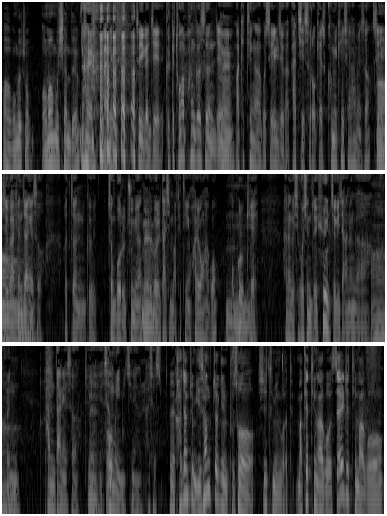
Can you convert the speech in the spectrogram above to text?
아, 뭔가 좀 어마무시한데요? 네, 아니, 저희가 이제 그렇게 통합한 것은 이제 네. 마케팅하고 세일즈가 같이 서로 계속 커뮤니케이션 하면서 세일즈가 아. 현장에서 어떤 그 정보를 주면 네. 그걸 다시 마케팅에 활용하고 뭐 음. 뭐 그렇게 하는 것이 훨씬 더 효율적이지 않은가 아. 그런 판단해서 저희 네. 상무님이 어? 진행을 하셨습니다. 네, 가장 좀 이상적인 부서 시스템인 것 같아요. 마케팅하고 세일즈 팀하고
